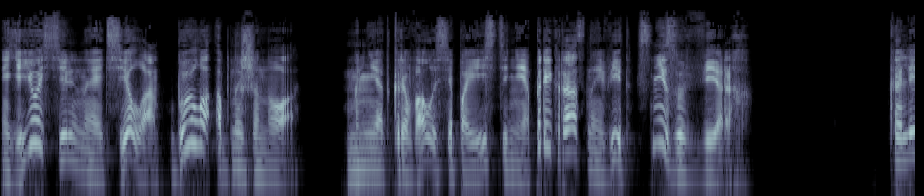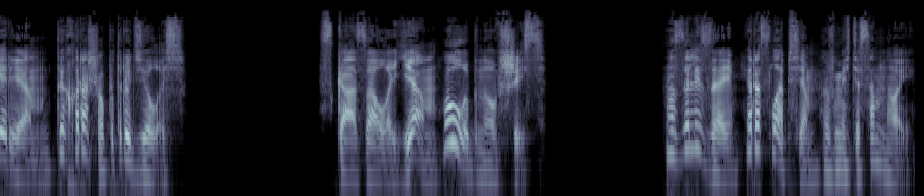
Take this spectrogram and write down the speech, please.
Ее сильное тело было обнажено. Мне открывался поистине прекрасный вид снизу вверх. «Калерия, ты хорошо потрудилась», — сказала я, улыбнувшись. «Залезай и расслабься вместе со мной».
